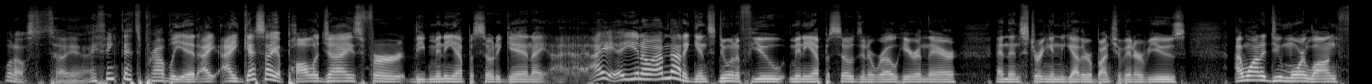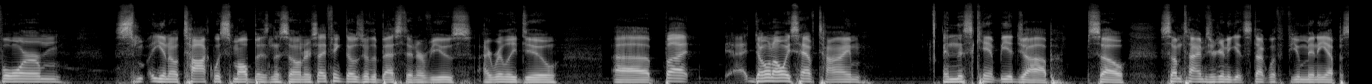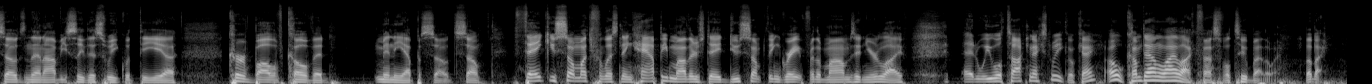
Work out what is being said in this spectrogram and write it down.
What else to tell you? I think that's probably it. I, I guess I apologize for the mini episode again. I, I, I, you know, I'm not against doing a few mini episodes in a row here and there, and then stringing together a bunch of interviews. I want to do more long form, you know, talk with small business owners. I think those are the best interviews. I really do. Uh, but I don't always have time, and this can't be a job. So sometimes you're going to get stuck with a few mini episodes, and then obviously this week with the uh, curveball of COVID mini episodes. So thank you so much for listening. Happy Mother's Day. Do something great for the moms in your life, and we will talk next week. Okay? Oh, come down to Lilac Festival too, by the way. Bye bye.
